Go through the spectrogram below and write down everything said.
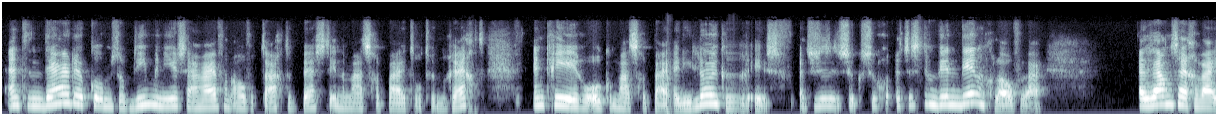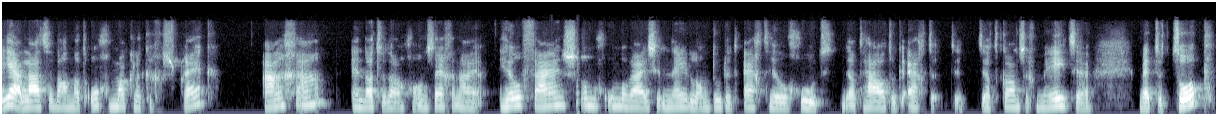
En ten derde komen ze op die manier, zijn wij van overtuigd, het beste in de maatschappij tot hun recht. En creëren ook een maatschappij die leuker is. Het is, het is een win-win, geloven wij. En dan zeggen wij, ja, laten we dan dat ongemakkelijke gesprek aangaan. En dat we dan gewoon zeggen, nou ja, heel fijn, sommig onderwijs in Nederland doet het echt heel goed. Dat haalt ook echt, dat kan zich meten met de top.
